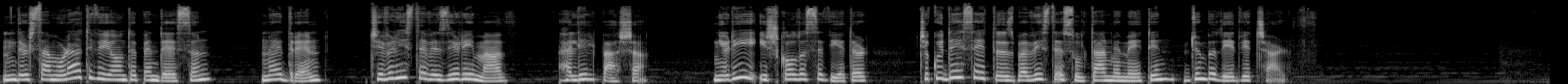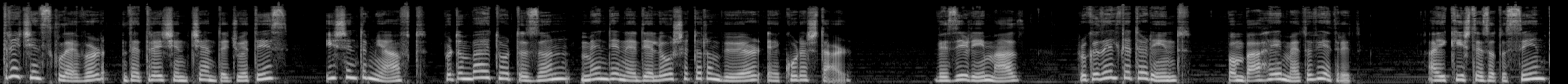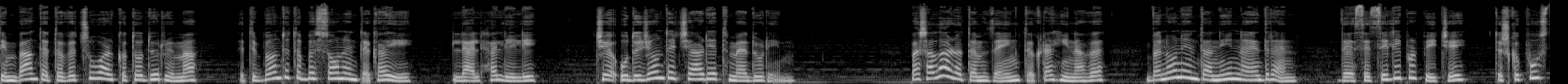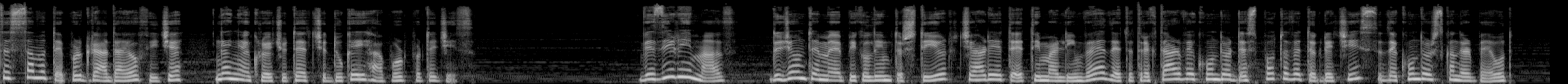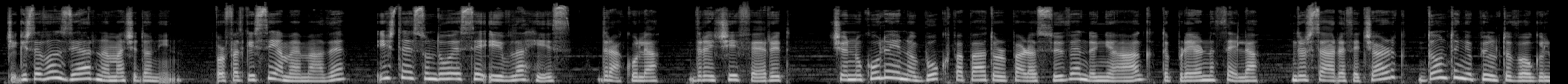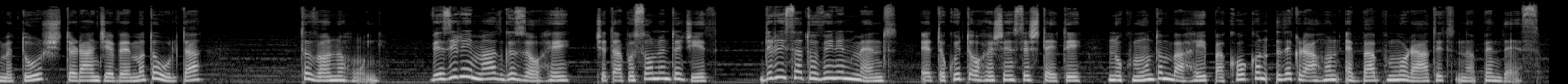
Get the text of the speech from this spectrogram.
Ndërsa Murati vijonte pendesën në Edren, qeveriste veziri i madh, Halil Pasha, njeri i shkollës së vjetër, që kujdesej të zbaviste Sultan Mehmetin 12 vjeçar. 300 skllevër dhe 300 qen të gjuetisë ishin të mjaftë për të mbajtur të zënë mendjen e djaloshit të rrëmbyer e kureshtar. Veziri i madh, përkëdhelte të rinjtë, po mbahej me të vjetrit. Ai kishte zotësinë t'i mbante të veçuar këto dy rryma dhe t'i bënte të besonin tek ai, Lal Halili, që u dëgjonte qarjet me durim. Pashallarët e mëdhenj të krahinave banonin tani në Edren dhe secili përpiqej të shkëpuste sa më tepër grada e ofiqe nga një kryeqytet që dukej i hapur për të gjithë. Veziri i madh dëgjonte me pikëllim të shtirë qarjet e timarlinjve dhe të tregtarëve kundër despotëve të Greqisë dhe kundër Skënderbeut, që kishte vënë zjarr në Maqedoninë. Por fatkeqësia më e madhe ishte sunduesi i Vllahisë, Drakula, dreqi i ferrit, që nuk ulej në bukë pa patur parasyve ndonjë agë të prerë në thela, ndërsa rreth e qark donte një pyll të vogël me turq të rangjeve më të ulta të vënë në hunj. Veziri i madh gëzohej, që ta pësonin të gjithë, derisa t'u vinin mend e të kujtoheshin se shteti nuk mund të mbahej pa kokën dhe krahun e babë Muratit në pendesë.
